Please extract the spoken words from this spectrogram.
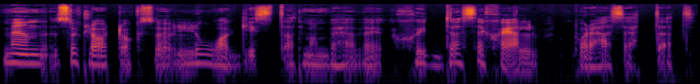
Men såklart också logiskt att man behöver skydda sig själv på det här sättet.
